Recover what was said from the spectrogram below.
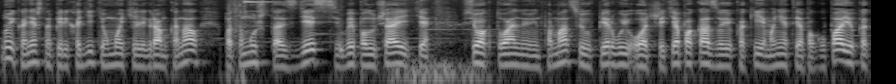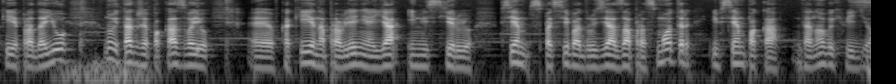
ну и, конечно, переходите в мой Telegram канал, потому что здесь вы получаете всю актуальную информацию в первую очередь. Я показываю, какие монеты я покупаю, какие продаю, ну и также показываю, э, в какие направления я инвестирую. Всем спасибо, друзья, за просмотр и всем пока. До новых видео.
